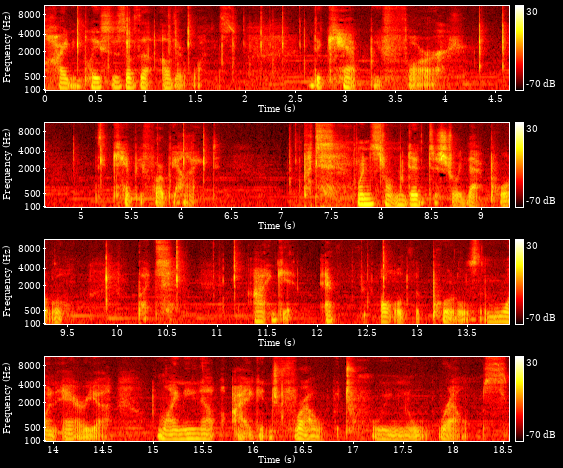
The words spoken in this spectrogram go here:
hiding places of the other ones. They can't be far. They can't be far behind. But Windstorm did destroy that portal. I get every, all the portals in one area lining up. I can travel between realms.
